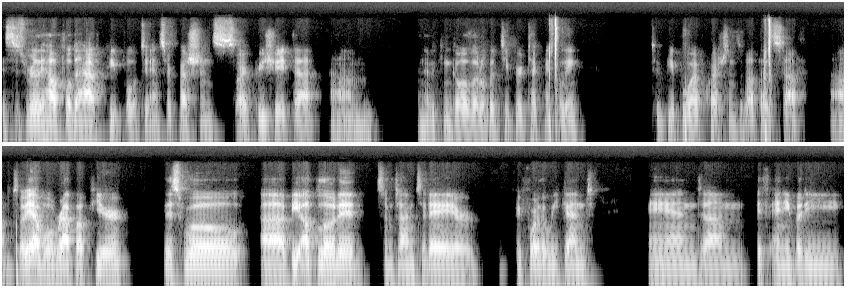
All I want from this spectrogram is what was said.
this is really helpful to have people to answer questions. So I appreciate that. Um, and then we can go a little bit deeper technically to people who have questions about that stuff. Um, so yeah, we'll wrap up here. This will uh, be uploaded sometime today or before the weekend. And um, if anybody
